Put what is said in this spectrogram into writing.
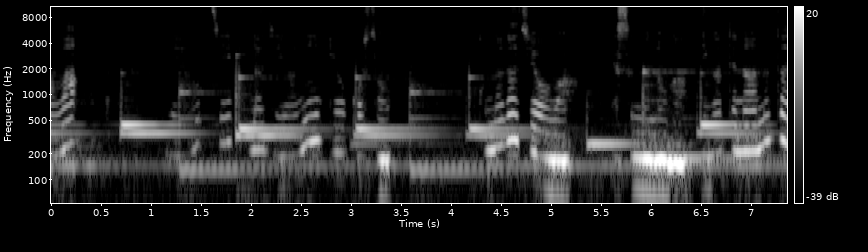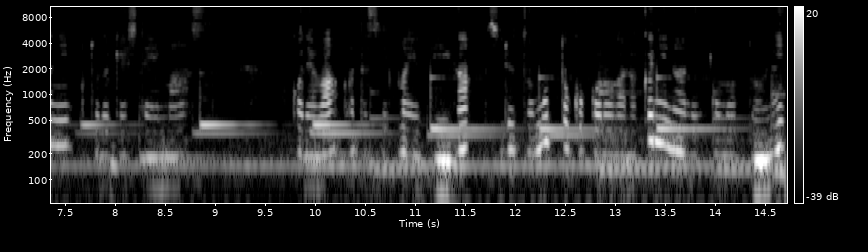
んは。寝落ちラジオにようこそ。このラジオは休むのが苦手なあなたにお届けしています。ここでは私マユティが知るともっと心が楽になるをモットーに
